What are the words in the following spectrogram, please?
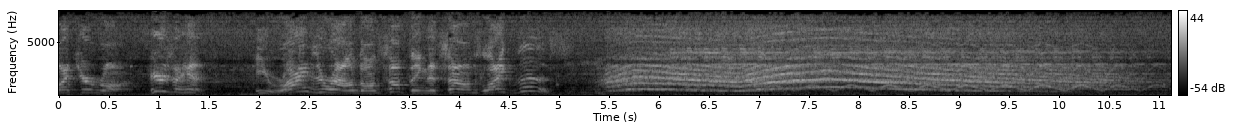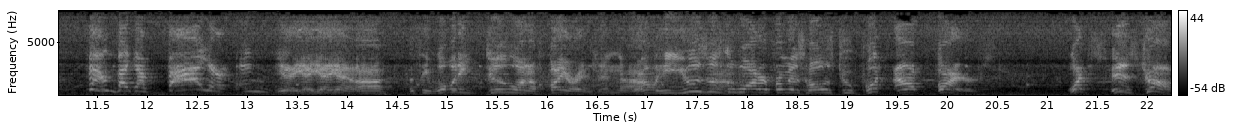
But you're wrong. Here's a hint. He rides around on something that sounds like this. Sounds like a fire engine. Yeah, yeah, yeah, yeah. Uh, let's see, what would he do on a fire engine? Uh, Well, he uses the water from his hose to put out fires. What's his job?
